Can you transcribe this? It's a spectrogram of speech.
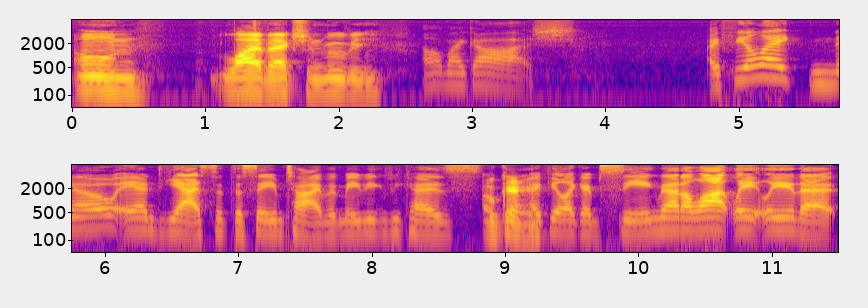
own live action movie? Oh my gosh. I feel like no and yes at the same time, but maybe because Okay. I feel like I'm seeing that a lot lately. That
